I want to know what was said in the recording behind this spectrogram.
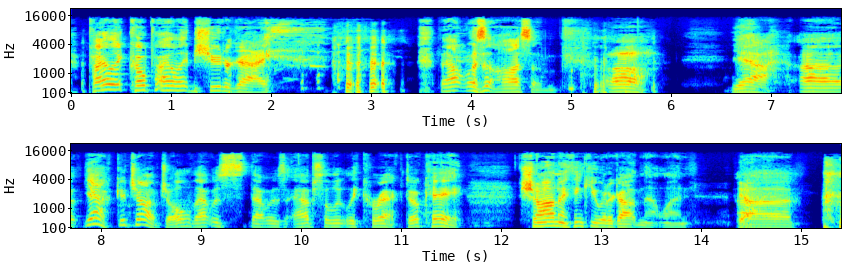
Pilot, co-pilot, and shooter guy. that was awesome. Oh, yeah, uh, yeah. Good job, Joel. That was that was absolutely correct. Okay, Sean, I think you would have gotten that one. Yeah. Uh,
